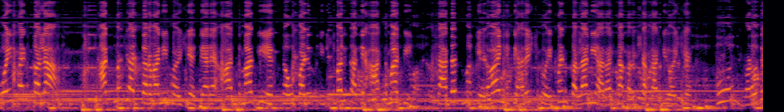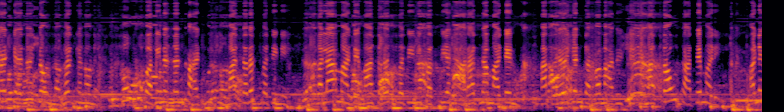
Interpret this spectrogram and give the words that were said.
કોઈ પણ કલા આત્મસાત કરવાની હોય છે, ત્યારે આત્માથી એક થવું પડે, ઈશ્વર સાથે આત્માથી સાધકમાં કેળવાય ને ત્યારે જ કોઈ પણ કલાની આરાધના કરી શકાતી હોય છે. વડોદરા શહેરના સૌ નગરજનોને ખૂબ ખૂબ અભિનંદન પાઠવું છું માં સરસ્વતીની કલા માટે, માં સરસ્વતીની ભક્તિ અને આરાધના માટેનું આ પ્રયોજન કરવામાં આવ્યું છે. જેમાં સૌ સાથે મળી અને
